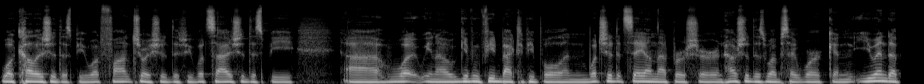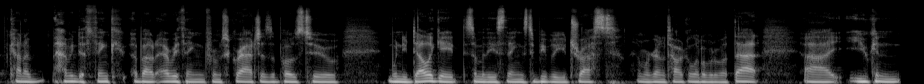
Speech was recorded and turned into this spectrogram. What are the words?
What color should this be? What font choice should this be? What size should this be? Uh, what you know, giving feedback to people and what should it say on that brochure and how should this website work? And you end up kind of having to think about everything from scratch as opposed to when you delegate some of these things to people you trust. And we're going to talk a little bit about that. Uh, you can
